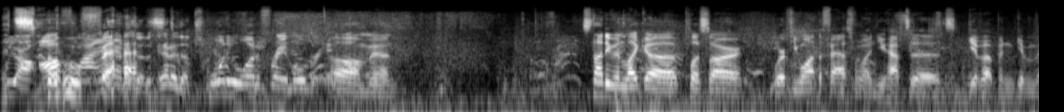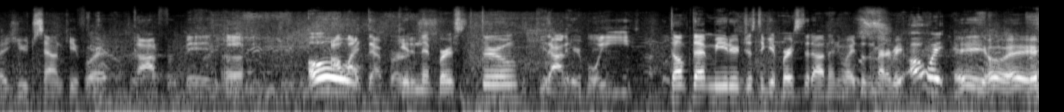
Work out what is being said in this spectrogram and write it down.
We That's are so offline. That is, fast. a, that is a 21 frame overhead. Oh man. It's not even like a plus R where if you want the fast one, you have to give up and give him a huge sound cue for it. God forbid. he- Oh, I like that burst. Getting it burst through. Get out of here, boy. Dump that meter just to get bursted out anyway. It doesn't matter. Oh wait, hey, oh hey.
